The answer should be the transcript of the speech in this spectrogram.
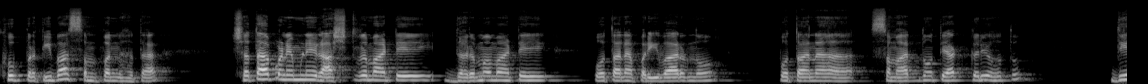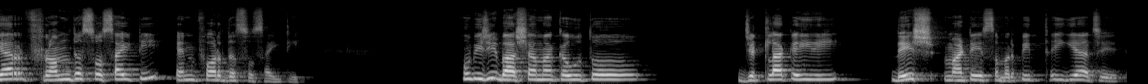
ખૂબ પ્રતિભા સંપન્ન હતા. છતાં પણ એમણે રાષ્ટ્ર માટે ધર્મ માટે પોતાના પરિવારનો પોતાના સમાજનો ત્યાગ કર્યો હતો. They are from the society and for the society હું બીજી ભાષામાં કહું તો જેટલા કંઈ દેશ માટે સમર્પિત થઈ ગયા છે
